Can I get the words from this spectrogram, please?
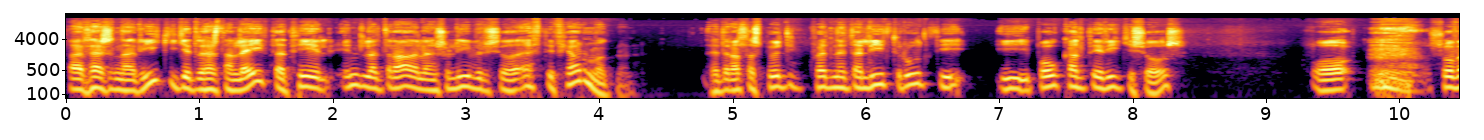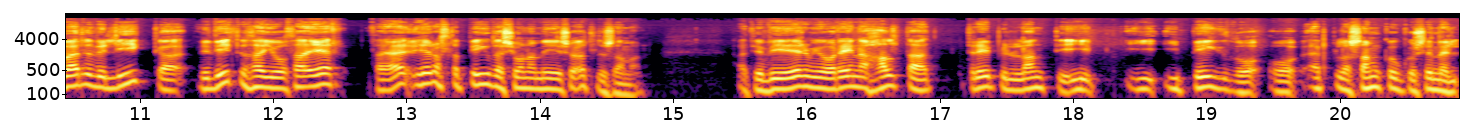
Það er þess að ríki getur þess að leita til innleldra aðalega eins og lífyrirsjóða eftir fjármögnun. Þetta er alltaf spurning hvernig þetta lítur út í, í bókaldi ríkisjóðs og svo verður við líka, við vitum það jú og það er, það er, er alltaf byggðasjóna með þessu öllu saman. Því að við erum jú að reyna að halda dreifbílu landi í, í, í byggð og, og ebla samgöngu sem er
